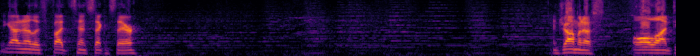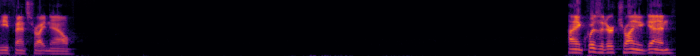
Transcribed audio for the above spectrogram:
You got another 5 to 10 seconds there. Andromeda's all on defense right now. High Inquisitor trying again.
